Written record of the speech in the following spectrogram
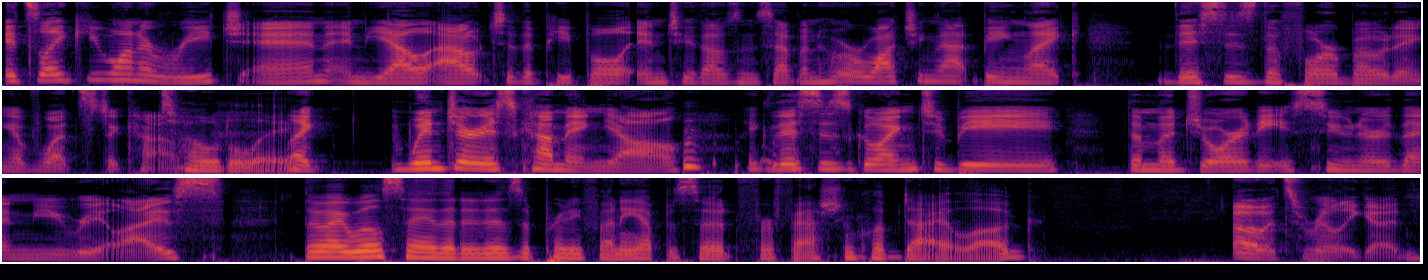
it's like you want to reach in and yell out to the people in 2007 who are watching that, being like, this is the foreboding of what's to come. Totally. Like, winter is coming, y'all. like, this is going to be the majority sooner than you realize. Though I will say that it is a pretty funny episode for Fashion Club dialogue. Oh, it's really good.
